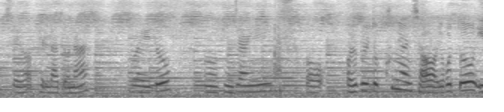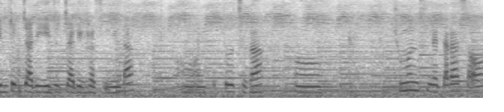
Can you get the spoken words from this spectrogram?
보세요 벨라도나 이 아이도 어, 굉장히 어, 얼굴도 크면서 이것도 1두짜리 2두짜리 그렇습니다 어, 이것도 제가 어, 주문순에 따라서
